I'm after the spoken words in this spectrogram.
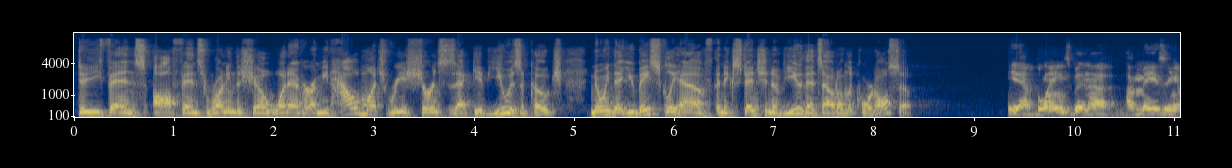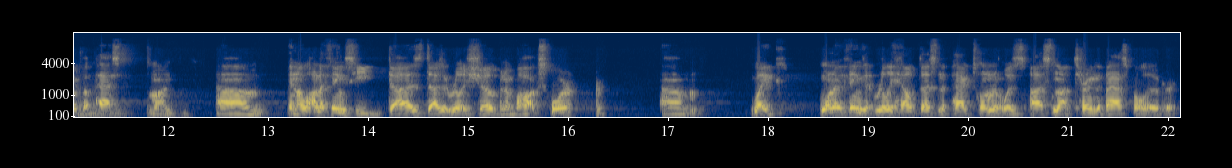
defense, offense, running the show, whatever. I mean, how much reassurance does that give you as a coach, knowing that you basically have an extension of you that's out on the court also? Yeah, Blaine's been uh, amazing over the past month. Um, and a lot of things he does doesn't really show up in a box score. Um, like one of the things that really helped us in the PAC tournament was us not turning the basketball over.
